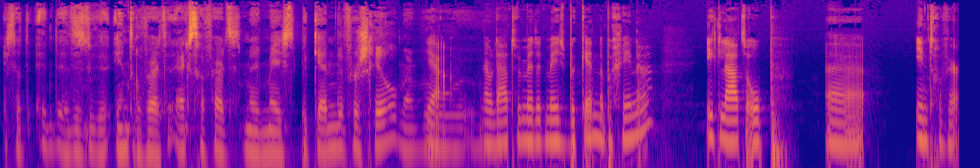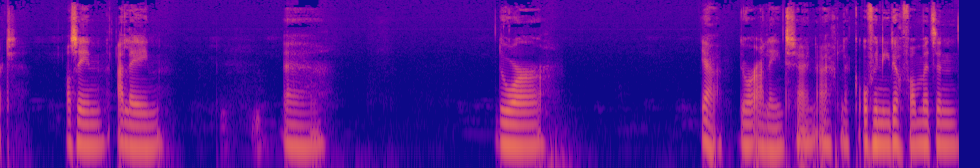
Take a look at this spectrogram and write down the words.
Is dat, het is natuurlijk introvert en extravert het me- meest bekende verschil. Maar Ja. hoe- Nou, laten we met het meest bekende beginnen. Ik laat op eh, introvert. Als in alleen. eh, door. Ja, door alleen te zijn eigenlijk. Of in ieder geval met een,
